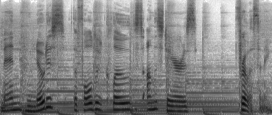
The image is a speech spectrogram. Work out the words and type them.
men who notice the folded clothes on the stairs, for listening.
